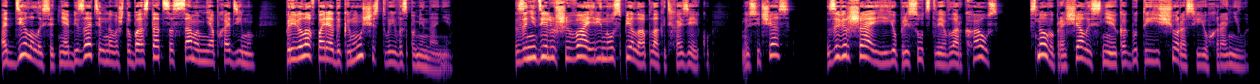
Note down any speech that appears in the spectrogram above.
Отделалась от необязательного, чтобы остаться с самым необходимым, привела в порядок имущество и воспоминания. За неделю шива Ирина успела оплакать хозяйку, но сейчас, завершая ее присутствие в Ларкхаус, снова прощалась с нею, как будто еще раз ее хоронила.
